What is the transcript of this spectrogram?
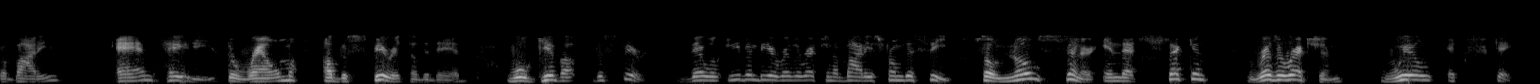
the bodies, and Hades, the realm of the spirits of the dead, will give up the spirits. There will even be a resurrection of bodies from the sea. So no sinner in that second resurrection will escape.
